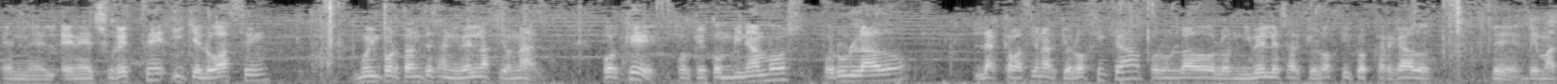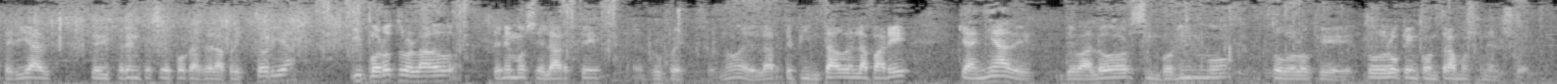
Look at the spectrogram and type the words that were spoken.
en el, en el sureste y que lo hacen muy importantes a nivel nacional. ¿Por qué? Porque combinamos, por un lado, la excavación arqueológica, por un lado los niveles arqueológicos cargados de, material de diferentes épocas de la prehistoria y por otro lado tenemos el arte rupestre, el arte pintado en la pared que añade de valor, simbolismo, todo lo que, todo lo que encontramos en el suelo.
